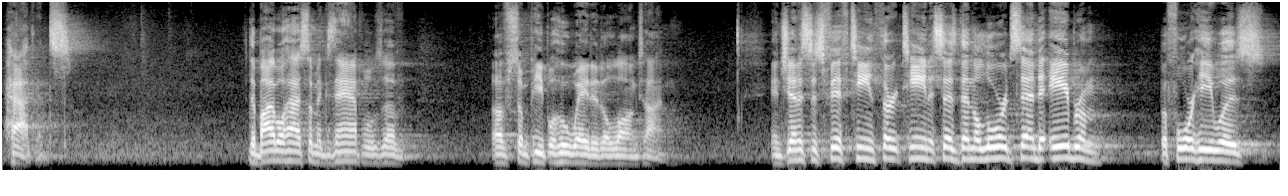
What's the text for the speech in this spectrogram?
happens. The Bible has some examples of, of some people who waited a long time. In Genesis 15 13, it says, Then the Lord said to Abram, before he was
